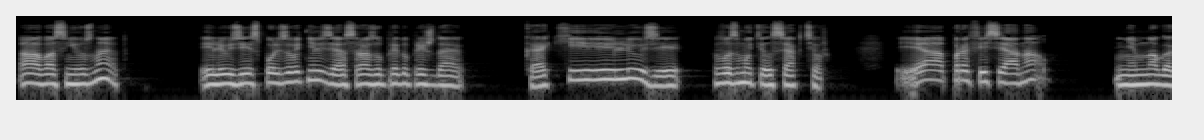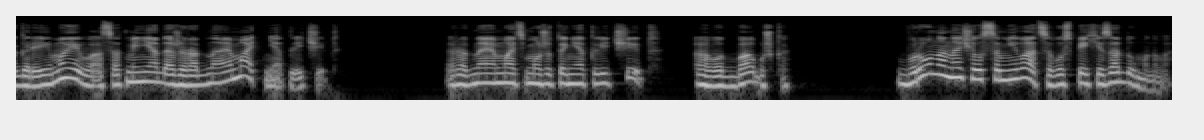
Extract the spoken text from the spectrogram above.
«А вас не узнают?» «Иллюзии использовать нельзя, сразу предупреждаю». «Какие иллюзии?» — возмутился актер. «Я профессионал. Немного грима, и вас от меня даже родная мать не отличит». «Родная мать, может, и не отличит, а вот бабушка... Бруно начал сомневаться в успехе задуманного.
